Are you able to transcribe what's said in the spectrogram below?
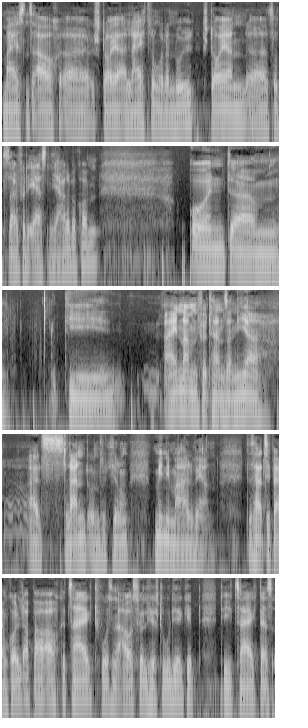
meistens auch äh, Steuererleichterung oder Nullsteuern äh, sozusagen für die ersten Jahre bekommen. Und ähm, die Einnahmen für Tansania als Land und Regierung minimal wären. Das hat sich beim Goldabbau auch gezeigt, wo es eine ausführliche Studie gibt, die zeigt, dass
